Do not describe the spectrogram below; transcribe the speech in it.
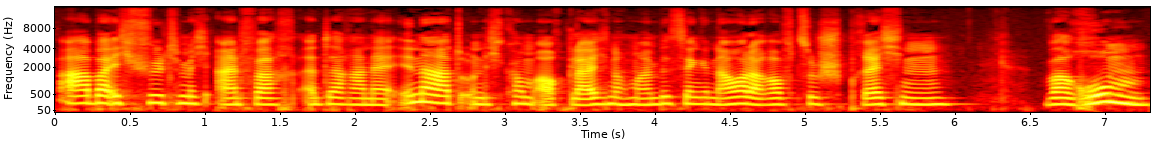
Aber ich fühlte mich einfach daran erinnert und ich komme auch gleich noch mal ein bisschen genauer darauf zu sprechen, warum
